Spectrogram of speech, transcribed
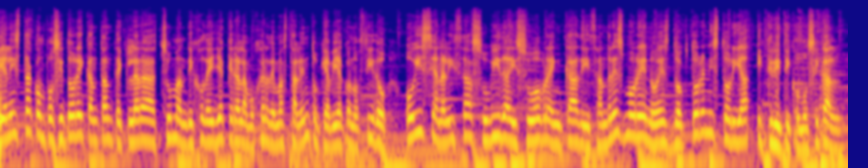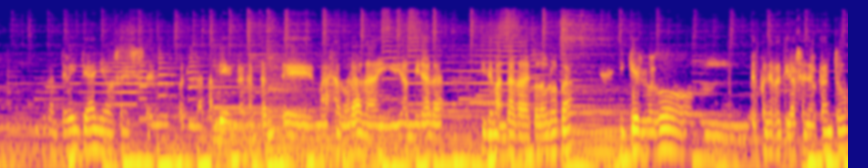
Pianista, compositora y cantante Clara Schumann dijo de ella que era la mujer de más talento que había conocido. Hoy se analiza su vida y su obra en Cádiz. Andrés Moreno es doctor en historia y crítico musical. durante 20 años es el- pues, la- también la cantante más adorada y admirada y demandada de toda Europa y que luego mm, después de retirarse del canto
